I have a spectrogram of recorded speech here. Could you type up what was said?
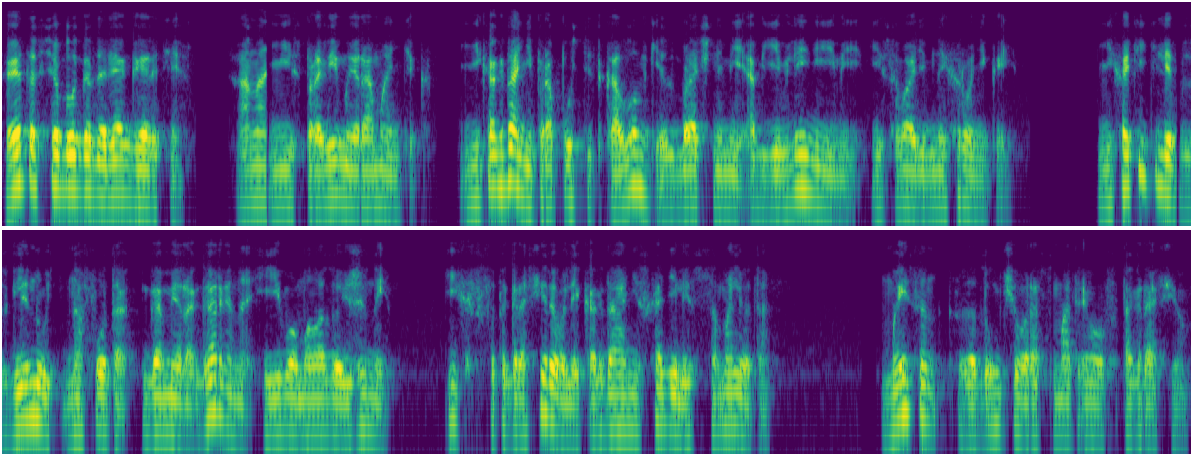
«Это все благодаря Герти. Она неисправимый романтик. Никогда не пропустит колонки с брачными объявлениями и свадебной хроникой. Не хотите ли взглянуть на фото Гомера Гарвина и его молодой жены? Их сфотографировали, когда они сходили с самолета. Мейсон задумчиво рассматривал фотографию.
